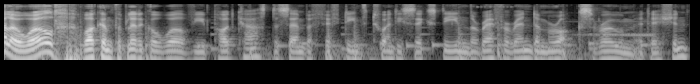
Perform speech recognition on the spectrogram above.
Hello, world. Welcome to the Political Worldview Podcast, December 15th, 2016, the Referendum Rocks Rome edition.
